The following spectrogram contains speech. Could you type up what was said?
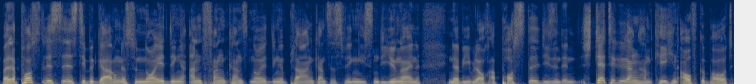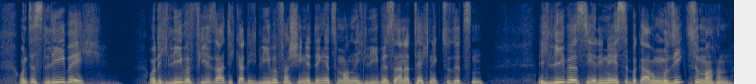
Weil Apostel ist, ist die Begabung, dass du neue Dinge anfangen kannst, neue Dinge planen kannst. Deswegen hießen die Jünger in, in der Bibel auch Apostel. Die sind in Städte gegangen, haben Kirchen aufgebaut. Und das liebe ich. Und ich liebe Vielseitigkeit, ich liebe verschiedene Dinge zu machen, ich liebe es, an der Technik zu sitzen. Ich liebe es, hier die nächste Begabung, Musik zu machen.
